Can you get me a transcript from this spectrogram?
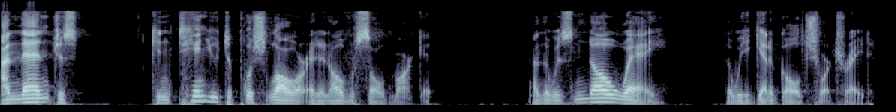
And then just continued to push lower at an oversold market. And there was no way that we could get a gold short trade.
